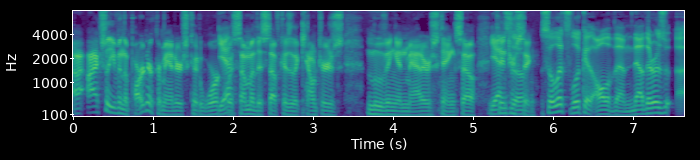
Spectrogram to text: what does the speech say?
actually even the partner commanders could work Yeah. with some of this stuff because of the counters moving and matters thing. So Yeah, it's interesting. So, so let's look at all of them. Now, there was uh,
